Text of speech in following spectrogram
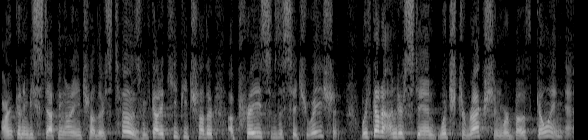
aren't going to be stepping on each other's toes. We've got to keep each other appraised of the situation. We've got to understand which direction we're both going in.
